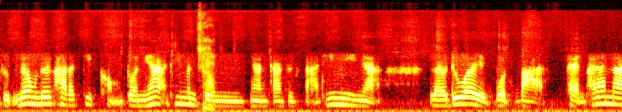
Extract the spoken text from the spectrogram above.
สืบเนื่องด้วยภารกิจของตัวเนี้ยที่มันครับเป็นงานการศึกษาที่มีเนี่ย แล้วด้วยบทบาทแผนพัฒนา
